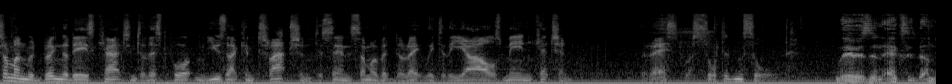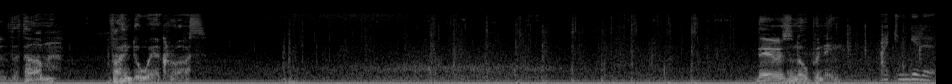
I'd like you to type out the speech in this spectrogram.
Fishermen would bring their day's catch into this port and use that contraption to send some of it directly to the Jarl's main kitchen. The rest was sorted and sold. There is an exit under the thumb. Find a way across. There is an opening. I can get it.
